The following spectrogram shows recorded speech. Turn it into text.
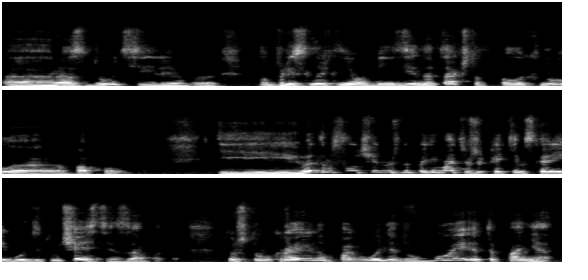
э, раздуть или э, плеснуть в него бензина так, чтобы полыхнуло по полной. И в этом случае нужно понимать уже, каким скорее будет участие Запада. То, что Украину погонят в бой, это понятно.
